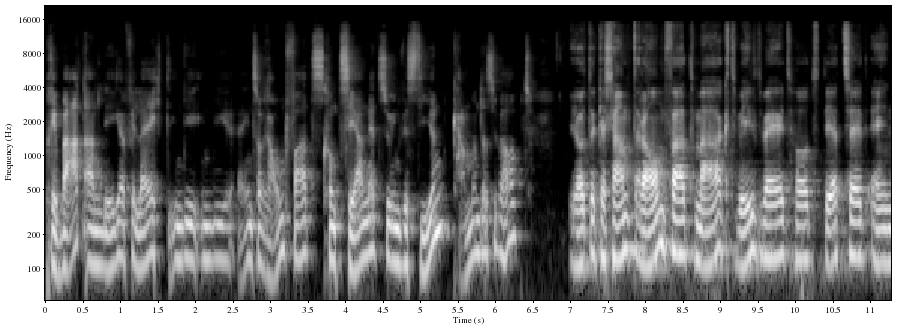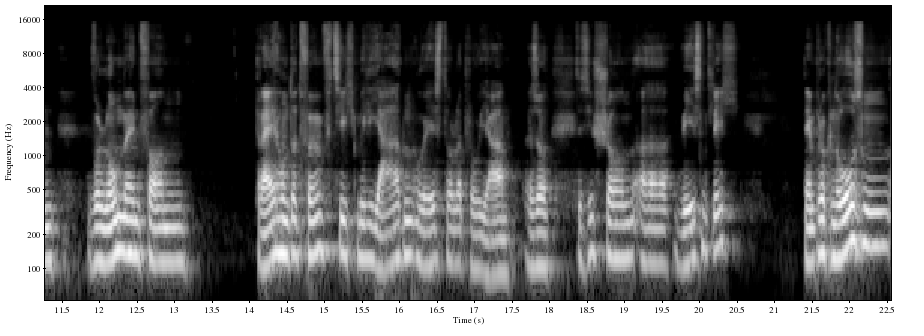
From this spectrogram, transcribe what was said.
Privatanleger vielleicht in die, in die, in so Raumfahrtskonzerne zu investieren? Kann man das überhaupt? Ja, der Gesamtraumfahrtmarkt weltweit hat derzeit ein Volumen von 350 Milliarden US-Dollar pro Jahr. Also das ist schon äh, wesentlich. Den Prognosen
